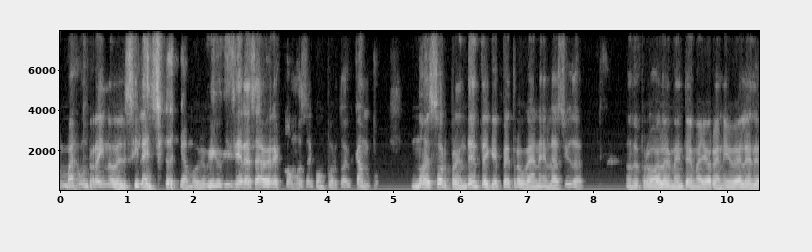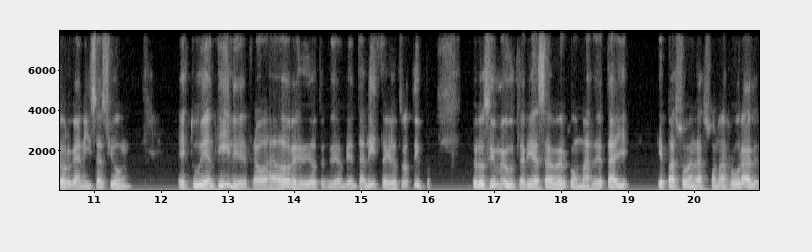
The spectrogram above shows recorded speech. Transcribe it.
más un reino del silencio, digamos. Lo que yo quisiera saber es cómo se comportó el campo. No es sorprendente que Petro gane en la ciudad, donde probablemente hay mayores niveles de organización estudiantil y de trabajadores, de, ambientalistas y otros tipos, pero sí me gustaría saber con más detalle qué pasó en las zonas rurales.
